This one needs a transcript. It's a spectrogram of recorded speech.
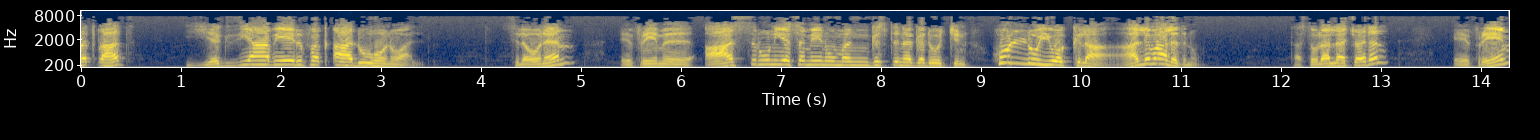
መጥራት የእግዚአብሔር ፈቃዱ ሆነዋል ስለሆነም ኤፍሬም አስሩን የሰሜኑ መንግሥት ነገዶችን ሁሉ ይወክላል ማለት ነው። ታስተውላላችሁ አይደል? ኤፍሬም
